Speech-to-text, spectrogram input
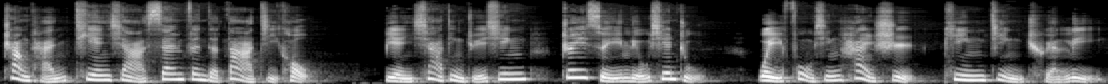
畅谈天下三分的大计后，便下定决心追随刘先主，为复兴汉室拼尽全力。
